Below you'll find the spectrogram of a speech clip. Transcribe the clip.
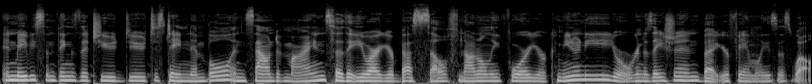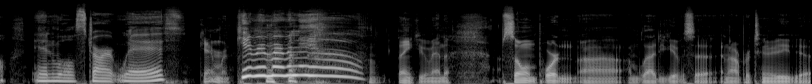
and maybe some things that you do to stay nimble and sound of mind so that you are your best self, not only for your community, your organization, but your families as well. And we'll start with Cameron. Cameron Marmolejo. Thank you, Amanda. So important. Uh, I'm glad you gave us a, an opportunity to,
